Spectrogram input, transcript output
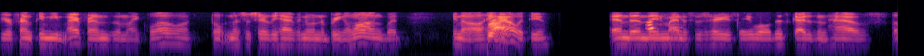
your friends can meet my friends. I'm like, well, I don't necessarily have anyone to bring along, but you know, I'll hang Right. out with you. And then they Okay. might necessarily say, well, this guy doesn't have a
